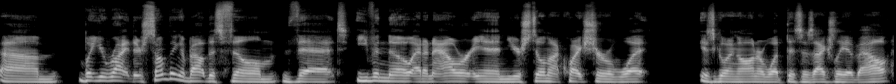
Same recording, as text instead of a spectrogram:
Um but you're right. There's something about this film that even though at an hour in you're still not quite sure what is going on or what this is actually about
